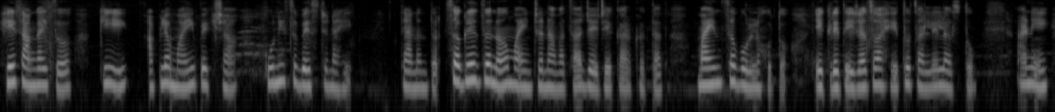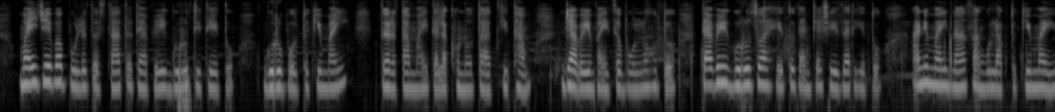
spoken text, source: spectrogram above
हे सांगायचं की आपल्या माईपेक्षा कुणीच बेस्ट नाही. त्यानंतर सगळेजण माईंच्या नावाचा जय जयकार करतात. माईंचं बोलणं होतं. इकडे तेजा जो आहे तो चाललेला असतो. आणि माई जेव्हा बोलत असतात त्यावेळी गुरु तिथे येतो. गुरु बोलतो की माई तर आता माई त्याला खुणवतात की थांब. ज्यावेळी माईचं बोलणं होतं त्यावेळी गुरु जो आहे तो त्यांच्या शेजारी येतो. आणि माईंना सांगू लागतो की माई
